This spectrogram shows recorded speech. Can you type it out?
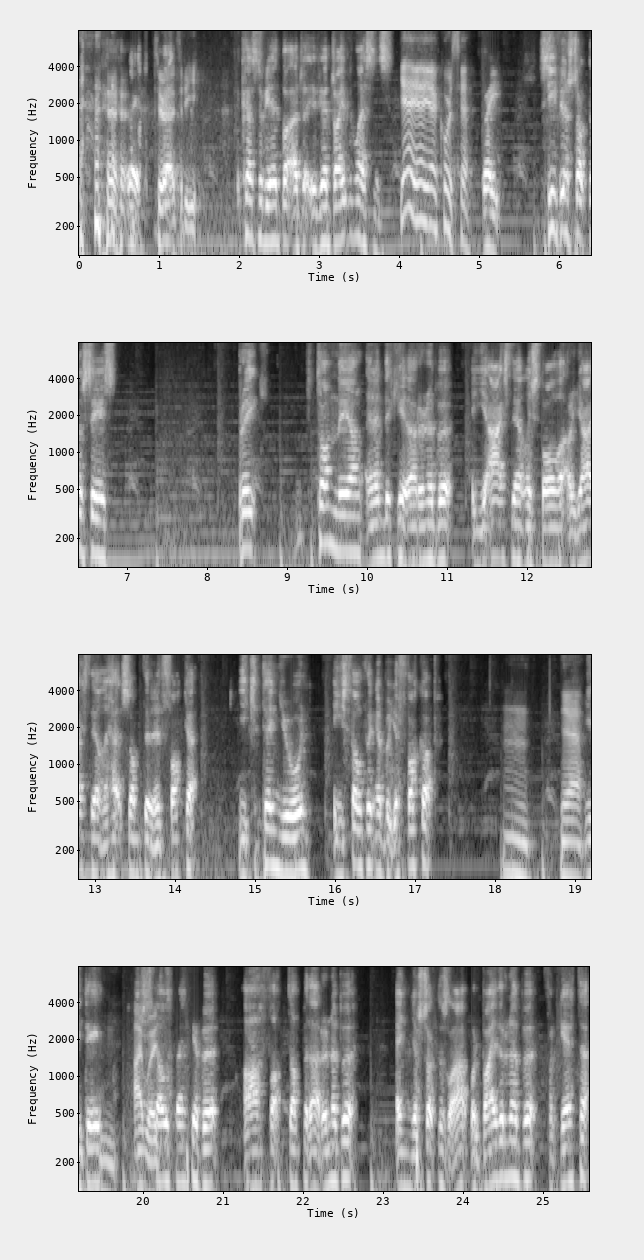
right. Two out of three. Because have you had if you had driving lessons? Yeah, yeah, yeah, of course, yeah. Right. See if your instructor says, brake, turn there and indicate a roundabout, and you accidentally stall it or you accidentally hit something and fuck it. You continue on, and you still thinking about your fuck up. Hmm. Yeah. You do. I you would. still think about, ah, I fucked up at that roundabout. And your instructor's like, ah, we're by the roundabout, forget it.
